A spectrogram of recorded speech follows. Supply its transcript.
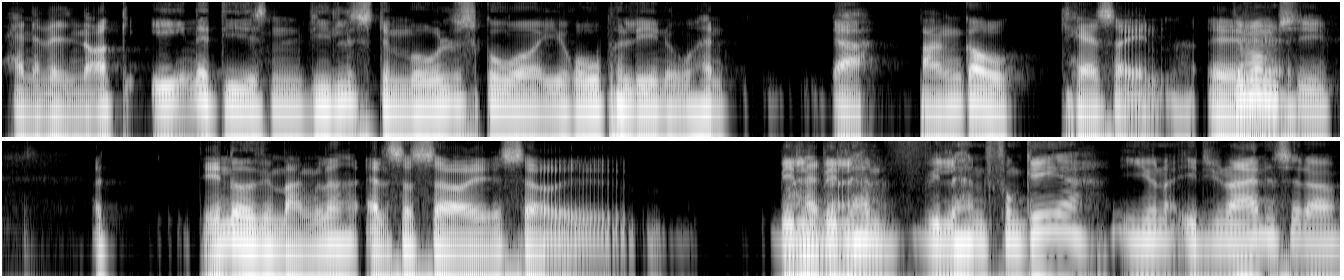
han er vel nok en af de sådan, vildeste målescorer i Europa lige nu. Han Ja, banker jo kasser ind. det må man Øh, sige. Det er noget, vi mangler. Altså, så, så øh, Vil, han vil, han, vil han fungere i et United-setup?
